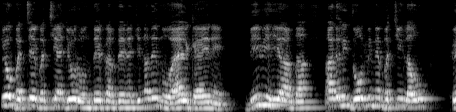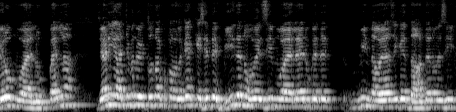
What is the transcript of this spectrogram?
ਕਿ ਉਹ ਬੱਚੇ ਬੱਚੀਆਂ ਜੋ ਰੋਂਦੇ ਫਿਰਦੇ ਨੇ, ਜਿਨ੍ਹਾਂ ਦੇ ਮੋਬਾਈਲ ਗਏ ਨੇ 20-20000 ਦਾ, ਅਗਲੀ 2 ਮਹੀਨੇ ਬੱਚੀ ਲਾਊ, ਫਿਰ ਉਹ ਮੋਬਾਈਲ ਨੂੰ ਪਹਿਲਾਂ ਜਿਹੜੀ ਅੱਜ ਮੈਨੂੰ ਇੱਥੋਂ ਤੱਕ ਪਤਾ ਲੱਗਿਆ ਕਿਸੇ ਦੇ 20 ਦਿਨ ਹੋਏ ਸੀ ਮੋਬਾਈਲ, ਇਹਨੂੰ ਕਹਿੰਦੇ ਮਹੀਨਾ ਹੋਇਆ ਸੀ ਕਿ 10 ਦਿਨ ਹੋਏ ਸੀ,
